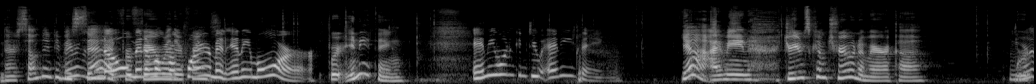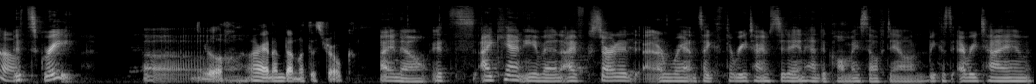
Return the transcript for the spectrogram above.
there's something to be There's said no for fair minimum weather requirement friends anymore. for anything. Anyone can do anything. Yeah, I mean, dreams come true in America. We're- Yeah. It's great. Ugh. All right, I'm done with this joke. I know. It's I can't even. I've started on rants like three times today and had to calm myself down because every time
